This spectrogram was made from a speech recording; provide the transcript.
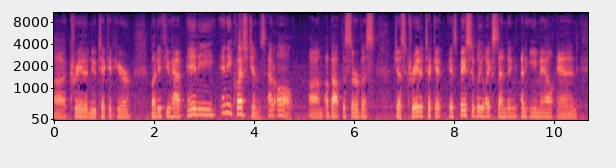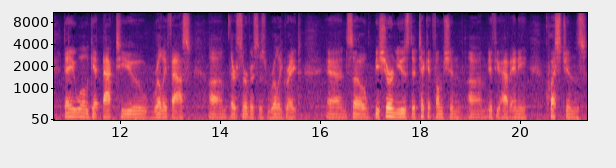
uh, create a new ticket here. But if you have any any questions at all um, about the service, just create a ticket. It's basically like sending an email, and they will get back to you really fast. Um, their service is really great. And so be sure and use the ticket function um, if you have any questions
